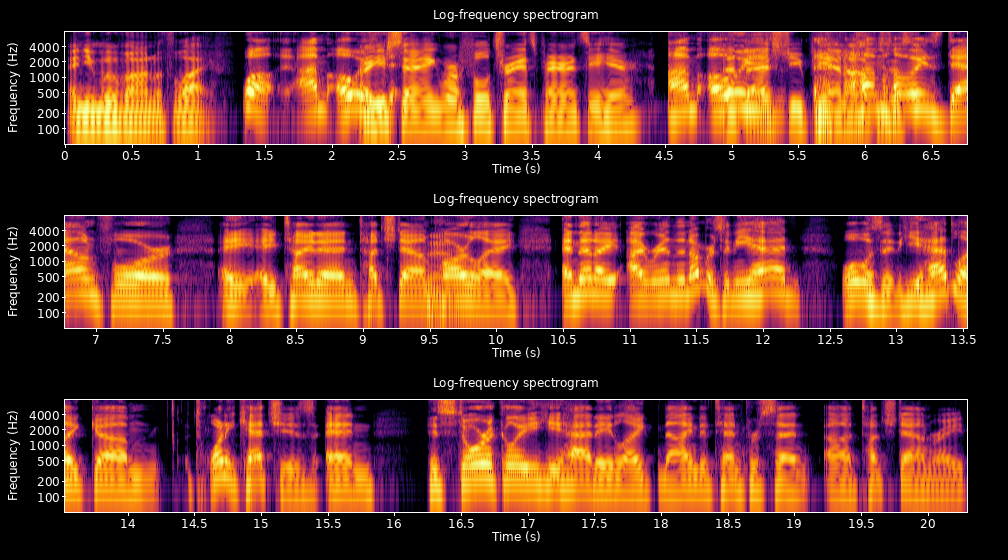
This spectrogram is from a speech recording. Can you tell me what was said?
and you move on with life. Well, I'm always. Are you d- saying we're full transparency here? I'm always SGPN I'm always down for a a tight end touchdown Yeah. parlay, and then I I ran the numbers, and he had what was it? He had like um 20 catches, and historically he had a like nine to ten percent uh, touchdown rate,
